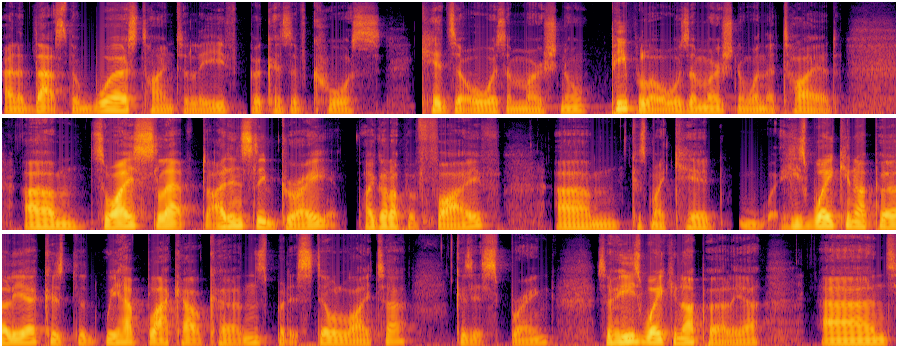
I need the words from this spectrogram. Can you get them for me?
And that's the worst time to leave because, of course, kids are always emotional. People are always emotional when they're tired. Um, so I slept, I didn't sleep great. I got up at five because um, my kid, he's waking up earlier because we have blackout curtains, but it's still lighter because it's spring. So he's waking up earlier. And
